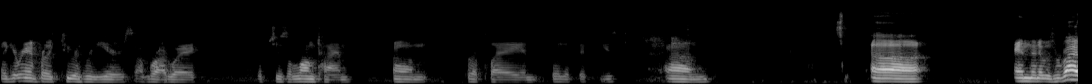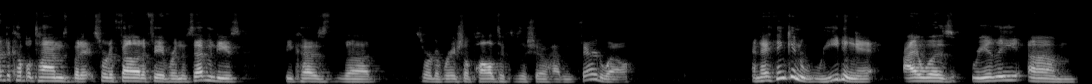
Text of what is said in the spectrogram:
Like it ran for like two or three years on Broadway, which is a long time um, for a play and for the 50s. Um, uh, and then it was revived a couple times, but it sort of fell out of favor in the 70s because the sort of racial politics of the show hadn't fared well. And I think in reading it, I was really, um,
